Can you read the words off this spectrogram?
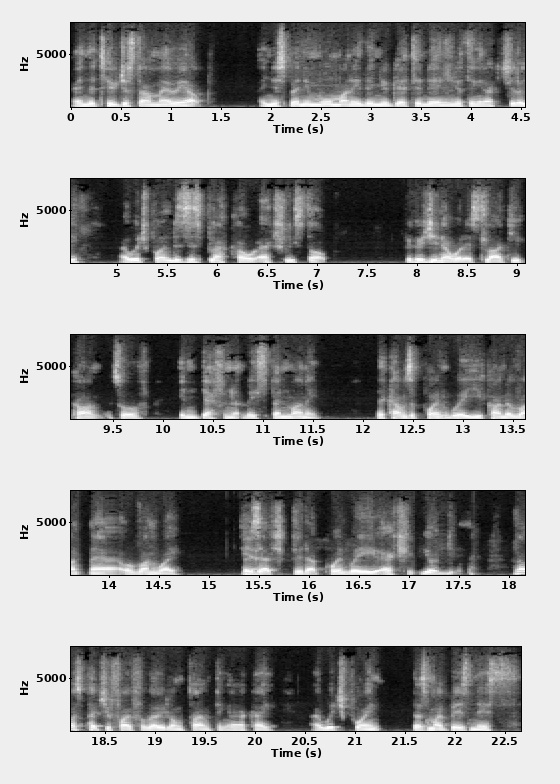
and the two just don't marry up. And you're spending more money than you're getting in, and you're thinking, actually, at which point does this black hole actually stop? Because you know what it's like. You can't sort of indefinitely spend money. There comes a point where you kind of run out of runway. There's yeah. actually that point where you actually, you're, and I was petrified for a very long time thinking, okay, at which point does my business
